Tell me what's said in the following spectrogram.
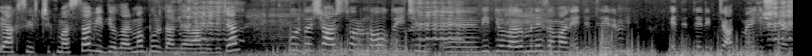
Bir aksilik çıkmazsa videolarıma buradan devam edeceğim. Burada şarj sorunu olduğu için e, videolarımı ne zaman editlerim? Editledikçe atmayı düşünüyorum.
